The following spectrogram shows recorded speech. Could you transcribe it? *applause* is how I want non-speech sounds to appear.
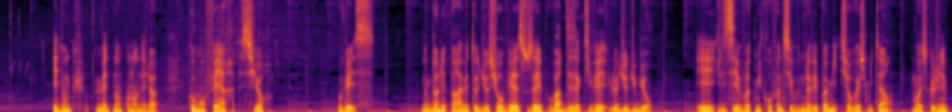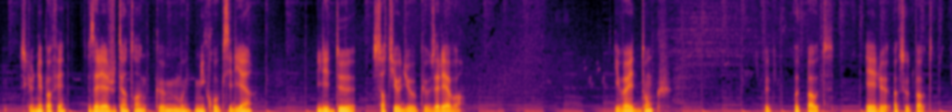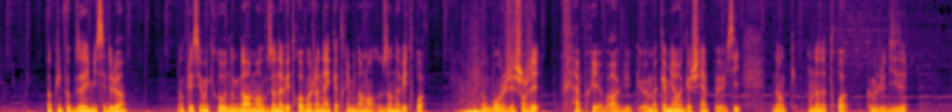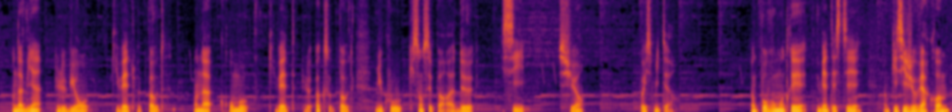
Et donc maintenant qu'on en est là, comment faire sur OBS Donc dans les paramètres audio sur OBS, vous allez pouvoir désactiver l'audio du bureau et laisser votre microphone si vous ne l'avez pas mis sur VoiceMeter. Moi, ce que je n'ai pas fait, vous allez ajouter en tant que micro auxiliaire les deux sorties audio que vous allez avoir. Il va être donc outpout et le aux outpout. Donc une fois que vous avez mis ces deux-là, donc laissez-moi micro, donc normalement vous en avez trois, moi j'en ai un quatrième, mais normalement vous en avez trois. Donc bon, j'ai changé *laughs* après avoir vu que ma caméra gâchait un peu ici. Donc on en a trois, comme je disais. On a bien le bureau qui va être l'outpout, on a Chromo qui va être le aux outpout, du coup qui sont séparés à deux ici sur Voice Meter. Donc pour vous montrer, bien tester, donc ici j'ai ouvert Chrome.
